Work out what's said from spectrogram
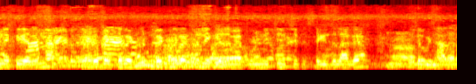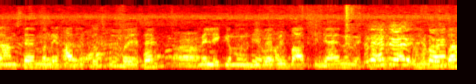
लेके गया था ना मैं बैठे बैठे बैठे बैठे लेके गया था मैं अपने नीचे नीचे सही दिला गया। उसे बिठा कर आराम से मतलब हाथ रखकर उसके ऊपर ऐसे मैं लेके मुंजी पे फिर बात से जाए मैं बैठा डब्बा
